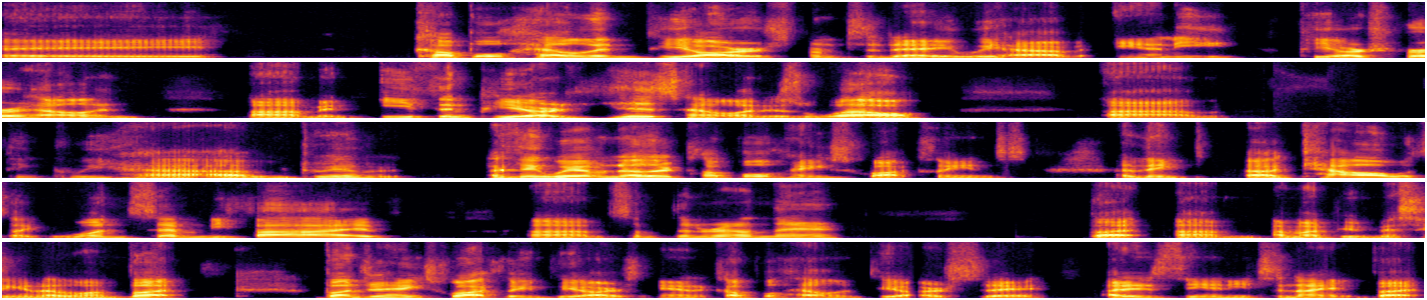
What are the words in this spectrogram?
a couple Helen PRs from today. We have Annie PR'd her Helen, um, and Ethan PR'd his Helen as well. Um, I think we have, do we have, I think we have another couple hang squat cleans. I think uh, Cal was like 175, um, something around there. But um, I might be missing another one. But a bunch of hang squat clean PRs and a couple Helen PRs today. I didn't see any tonight, but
